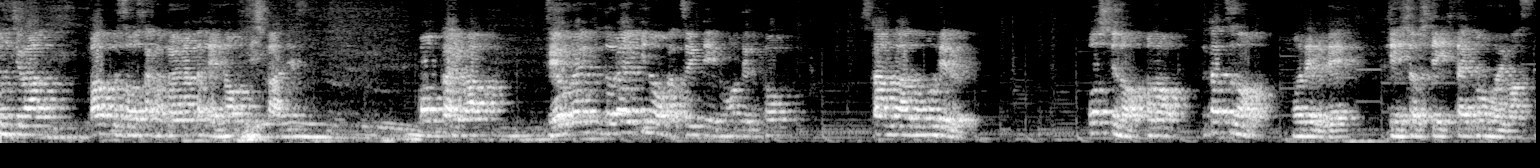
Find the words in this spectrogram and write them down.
んにちは。バップ捜査豊中店の西川です。今回は、ゼオライフドライ機能がついているモデルと、スタンダードモデル、ボッシュのこの2つのモデルで検証していきたいと思います。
